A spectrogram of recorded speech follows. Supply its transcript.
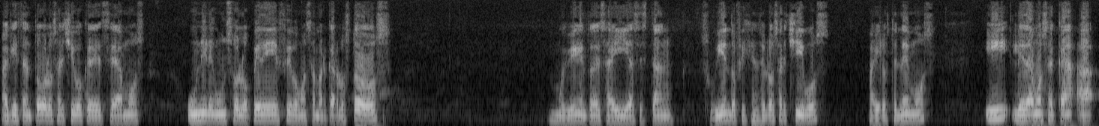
Aquí están todos los archivos que deseamos unir en un solo PDF. Vamos a marcarlos todos. Muy bien, entonces ahí ya se están subiendo, fíjense los archivos, ahí los tenemos, y le damos acá a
